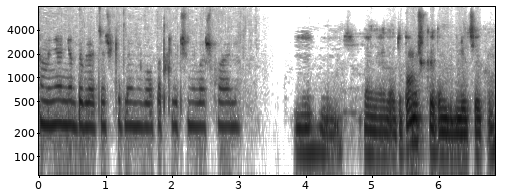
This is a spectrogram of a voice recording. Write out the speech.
У меня нет библиотечки для него, подключенной ваш файле. Угу. Понятно. А ты помнишь, какая там библиотека?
